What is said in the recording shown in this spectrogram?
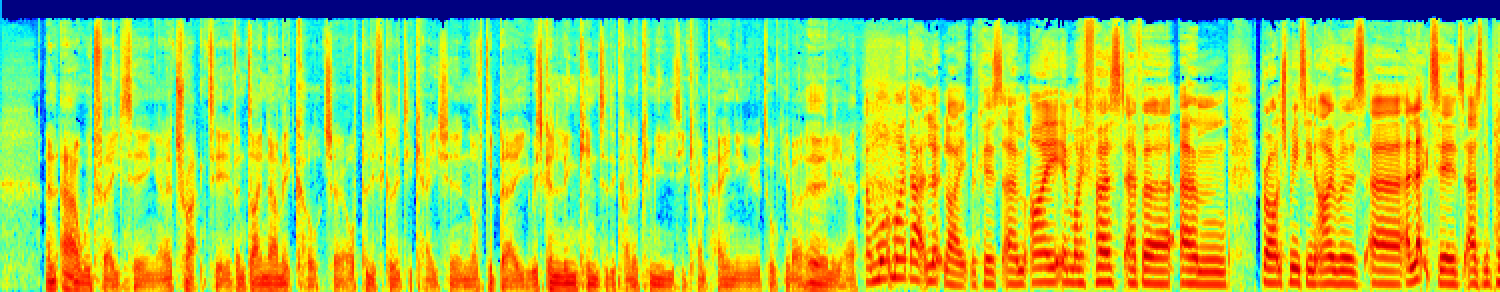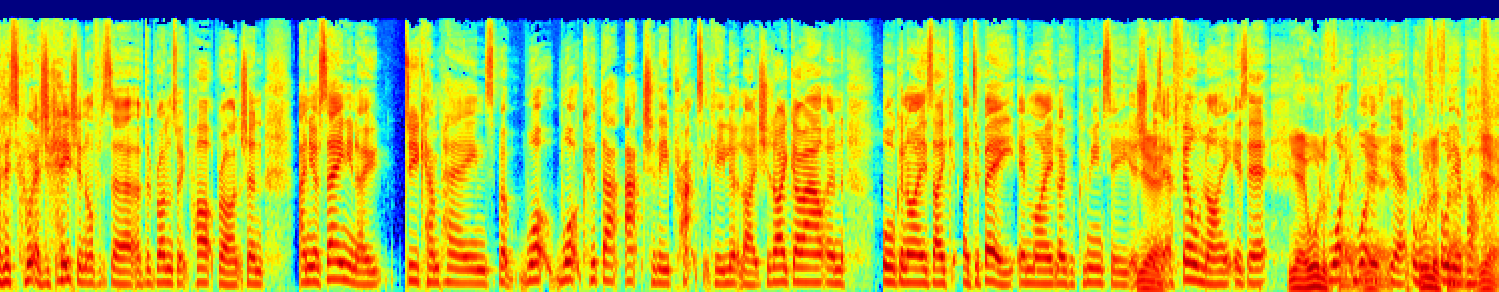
an outward facing and attractive and dynamic culture of political education, of debate, which can link into the kind of community campaigning we were talking about earlier. And what might that look like? Because um, I, in my first ever um, branch meeting, I was uh, elected as the political education officer of the Brunswick Park branch, and and you're saying, you know, do campaigns, but what what could that actually practically look like? Should I go out and organise like a debate in my local community? Is, Yeah. is it a film night? Is it Yeah, all of what, that. what yeah. is- yeah, all, all of, of all that. the above. Yeah,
